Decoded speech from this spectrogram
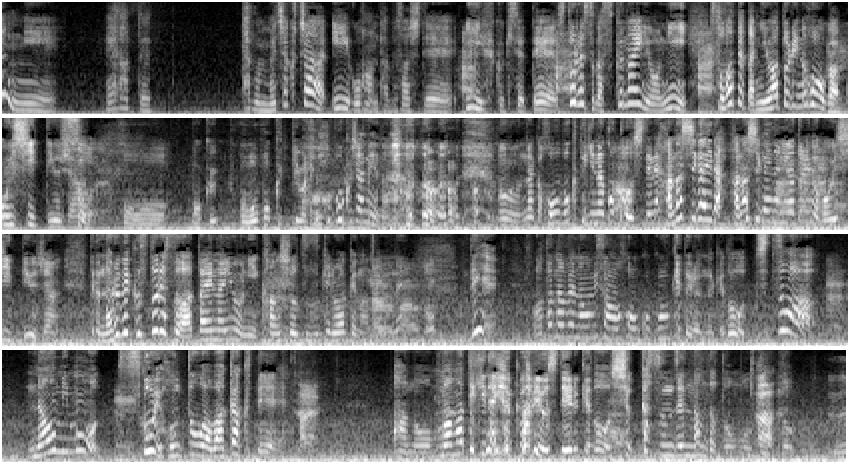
変に、え、だって、多分めちゃくちゃいいご飯食べさせて、はいいい服着せて、はいストレスが少ないようにはい育てた鶏の方が美味しいって言うじゃん。そうだね。放牧？放牧って言われる。放牧じゃねえな。うん、なんか放牧的なことをしてね、放し飼いだ放し飼いの鶏の方が美味しいって言うじゃん。だからなるべくストレスを与えないように監視を続けるわけなんだよね。で、渡辺直美さんは報告を受けてるんだけど、実は、うん。直美もすごい本当は若くて、はい。あの、ママ的な役割をしているけど、うん出荷寸前なんだと思う、きあっと。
